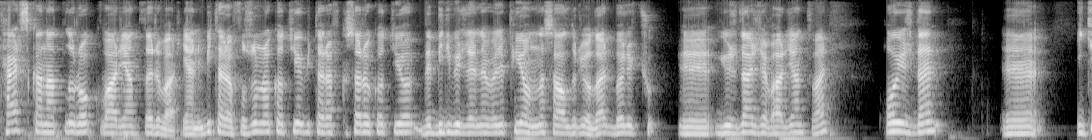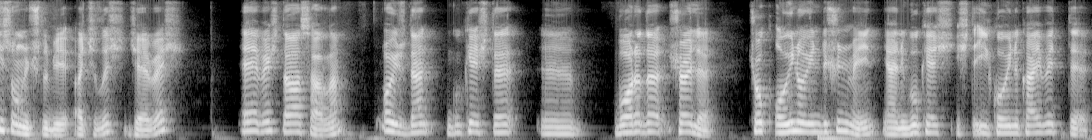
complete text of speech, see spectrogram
ters kanatlı rok varyantları var. Yani bir taraf uzun rok atıyor, bir taraf kısa rok atıyor ve birbirlerine böyle piyonla saldırıyorlar. Böyle e, yüzlerce varyant var. O yüzden e, iki sonuçlu bir açılış C5. E5 daha sağlam. O yüzden Gukesh de e, bu arada şöyle çok oyun oyun düşünmeyin. Yani Gukesh işte ilk oyunu kaybetti.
